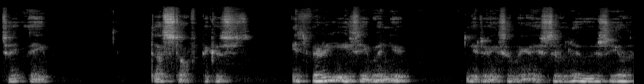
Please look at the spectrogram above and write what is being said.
take the dust off because it's very easy when you you're doing something this to lose your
